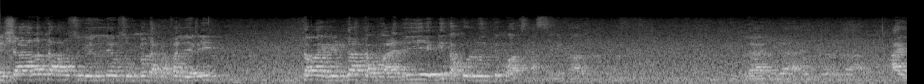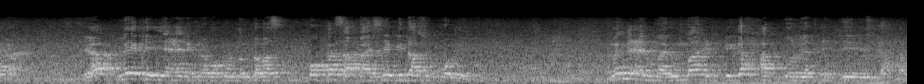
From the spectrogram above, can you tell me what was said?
إشارة تعرس بالله وسبتك فليري توا قدرت وعدي. قد كل انت واسحسني قال لا إله إلا الله. أيضا. يا ليك يعني كرا كل انت بس فوق ساعه سي قد سكوني من علم ما اللي حق دنيا تحدي من تحت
